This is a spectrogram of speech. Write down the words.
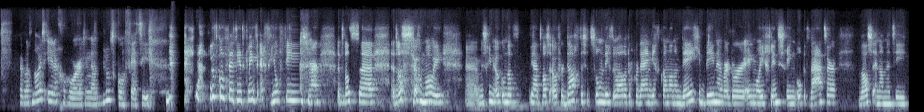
Dat heb ik nog nooit eerder gehoord, inderdaad, bloedconfetti. Ja, het klinkt echt heel vies, maar het was, uh, het was zo mooi. Uh, misschien ook omdat ja, het was overdag, dus het zonlicht, we hadden de gordijn dicht, kwam dan een beetje binnen, waardoor een hele mooie glinstering op het water was. En dan met die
